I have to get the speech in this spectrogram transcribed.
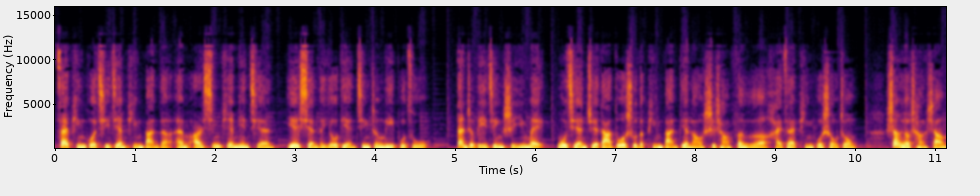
在苹果旗舰平板的 M 二芯片面前，也显得有点竞争力不足。但这毕竟是因为目前绝大多数的平板电脑市场份额还在苹果手中，上游厂商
